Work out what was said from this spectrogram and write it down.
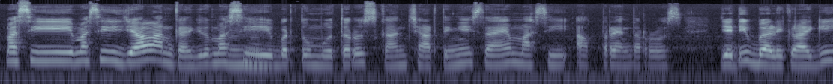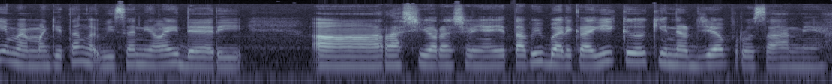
masih masih jalan kan gitu masih Mhm. bertumbuh terus kan. Chartingnya istilahnya masih uptrend terus. Jadi balik lagi memang kita nggak bisa nilai dari eh, rasio-rasionya tapi balik lagi ke kinerja perusahaannya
